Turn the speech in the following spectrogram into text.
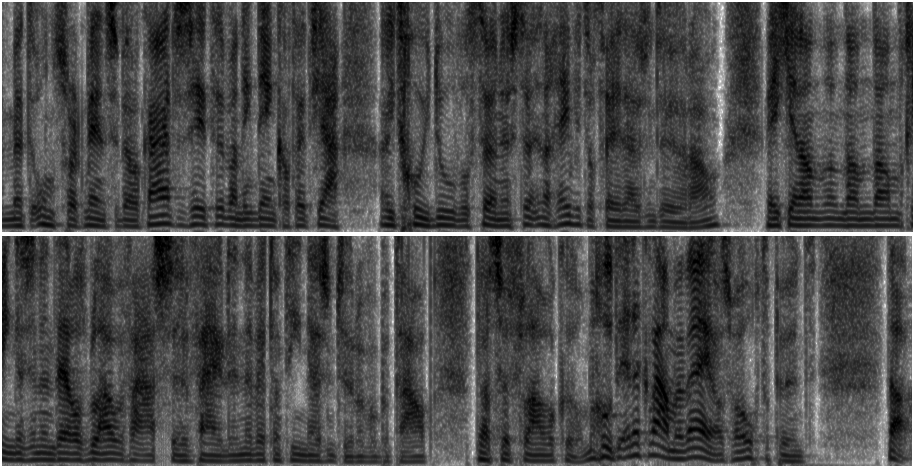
met ons soort mensen bij elkaar te zitten. Want ik denk altijd, ja, als je het goede doel wil steunen, steun, dan geef je toch 2000 euro. Weet je, en dan, dan- dan, gingen ze een Dels blauwe vaas eh, veilen en daar werd dan 10.000 euro voor betaald. Dat soort flauwekul. Maar goed, en dan kwamen wij als hoogtepunt. Nou,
